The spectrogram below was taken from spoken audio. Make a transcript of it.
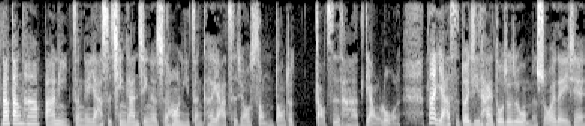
那当它把你整个牙齿清干净的时候，你整颗牙齿就松动，就导致它掉落了。那牙齿堆积太多，就是我们所谓的一些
